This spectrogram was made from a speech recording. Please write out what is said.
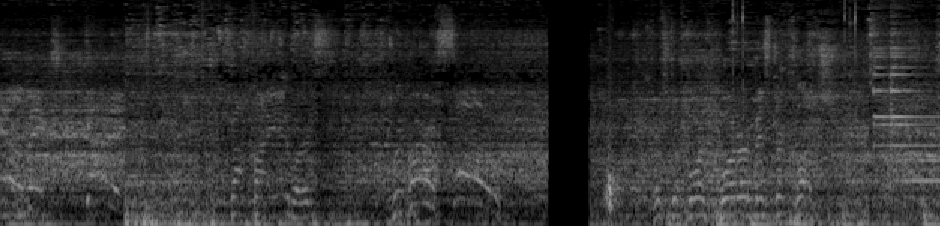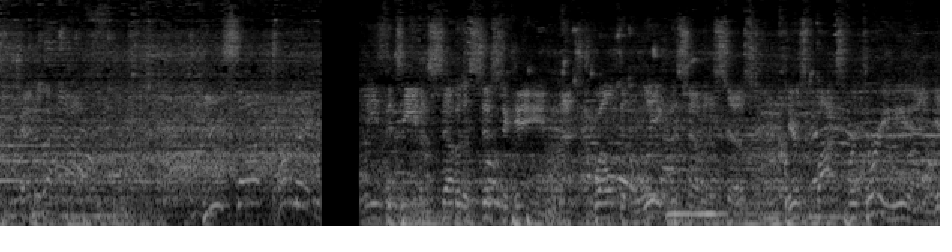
Elevates. Got it. Got by Edwards. Reverse. Oh! Mr. Fourth Quarter, Mr. Clutch. End of the half. You saw it coming. Leads the team in seven assists a game. That's 12th in the league with seven assists. Here's Fox for three. And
